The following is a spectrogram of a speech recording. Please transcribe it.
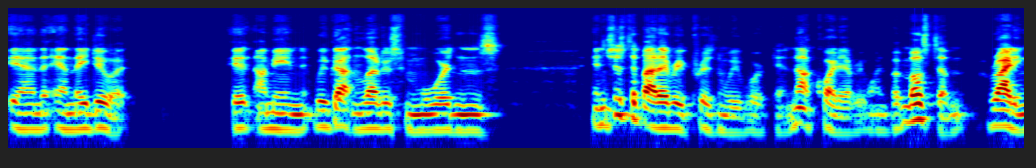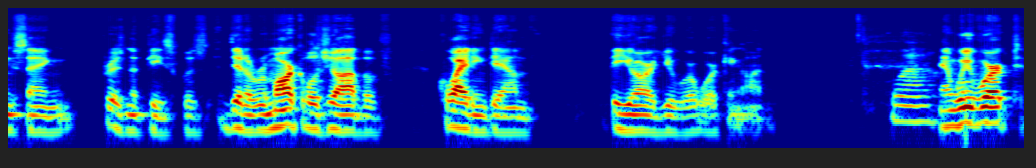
and and they do it. It I mean, we've gotten letters from wardens in just about every prison we've worked in, not quite everyone, but most of them writing saying prison of peace was did a remarkable job of quieting down the yard you were working on. Wow. And we worked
